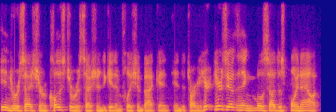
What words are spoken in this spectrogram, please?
into recession or close to recession to get inflation back in, into target. Here, here's the other thing, Melissa, I'll just point out.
